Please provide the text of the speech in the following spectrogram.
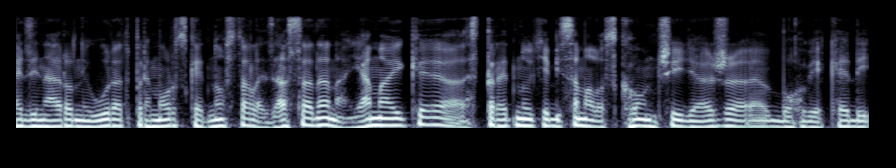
Medzinárodný úrad pre morské dno stále zasada na Jamajke a stretnutie by sa malo skončiť až e, boh vie kedy.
